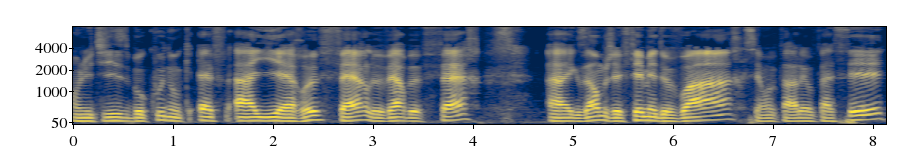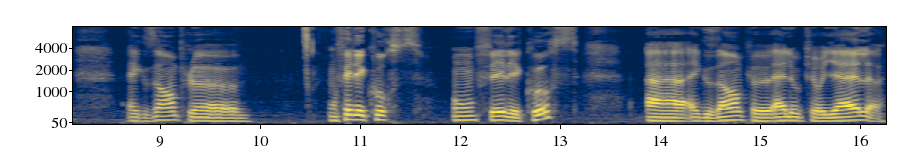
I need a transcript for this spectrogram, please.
On l'utilise beaucoup, donc F-A-I-R-E, faire, le verbe faire. Euh, exemple, j'ai fait mes devoirs, si on veut parler au passé. Exemple, on fait les courses. On fait les courses. Euh, exemple, elles au pluriel,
